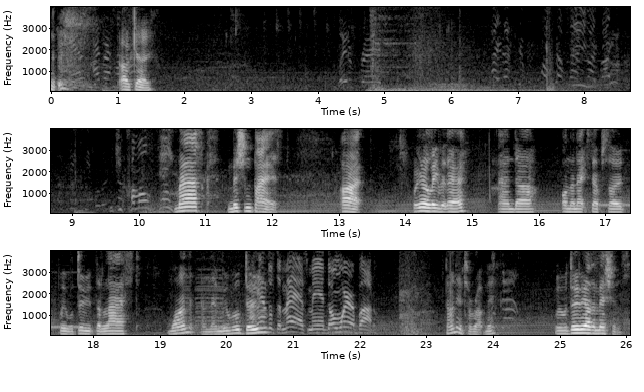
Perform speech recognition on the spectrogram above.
okay. Masks, mission passed. Alright, we're going to leave it there. And uh, on the next episode, we will do the last one. And then we will I do... handled the mask, man. Don't worry about him. Don't interrupt me. We will do the other missions.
